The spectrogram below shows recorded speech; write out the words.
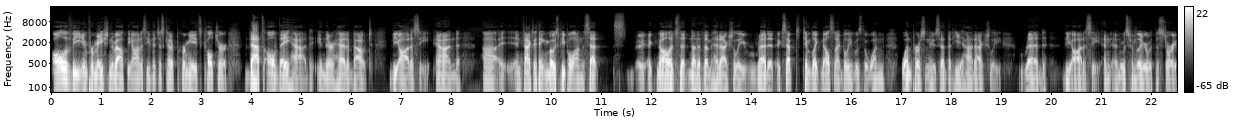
all of the information about the Odyssey that just kind of permeates culture, that's all they had in their head about the Odyssey. And uh, in fact, I think most people on the set acknowledged that none of them had actually read it, except Tim Blake Nelson, I believe, was the one one person who said that he had actually read the Odyssey and, and was familiar with the story.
